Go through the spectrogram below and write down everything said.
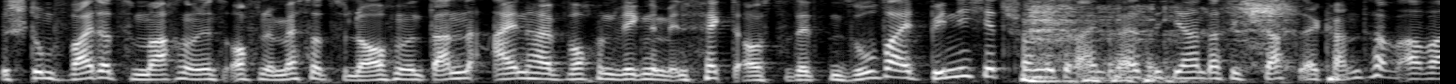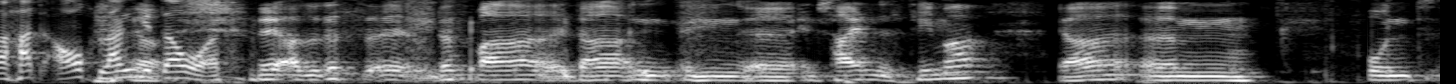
stumpf weiterzumachen und ins offene Messer zu laufen und dann eineinhalb Wochen wegen einem Infekt auszusetzen. So weit bin ich jetzt schon mit 33 Jahren, dass ich das erkannt habe, aber hat auch lang ja. gedauert. Also das, äh, das war da ein, ein äh, entscheidendes Thema. Ja, ähm, und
